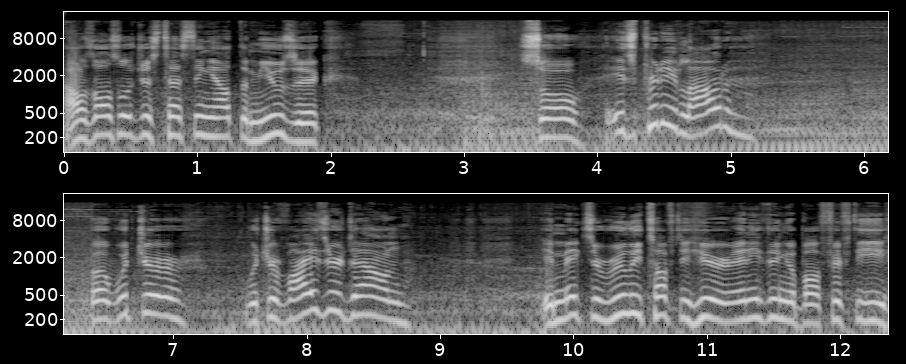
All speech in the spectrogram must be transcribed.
I was also just testing out the music. So it's pretty loud but with your with your visor down it makes it really tough to hear anything about 50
